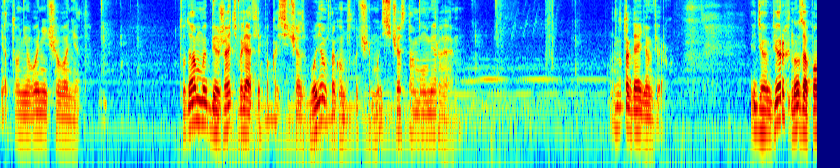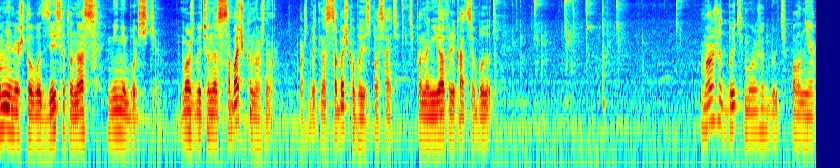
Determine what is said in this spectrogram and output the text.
Нет, у него ничего нет. Туда мы бежать вряд ли пока сейчас будем, в таком случае. Мы сейчас там умираем. Ну, тогда идем вверх. Идем вверх, но запомнили, что вот здесь вот у нас мини-боссики. Может быть, у нас собачка нужна? Может быть, нас собачка будет спасать? Типа на нее отвлекаться будут. Может быть, может быть, вполне.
